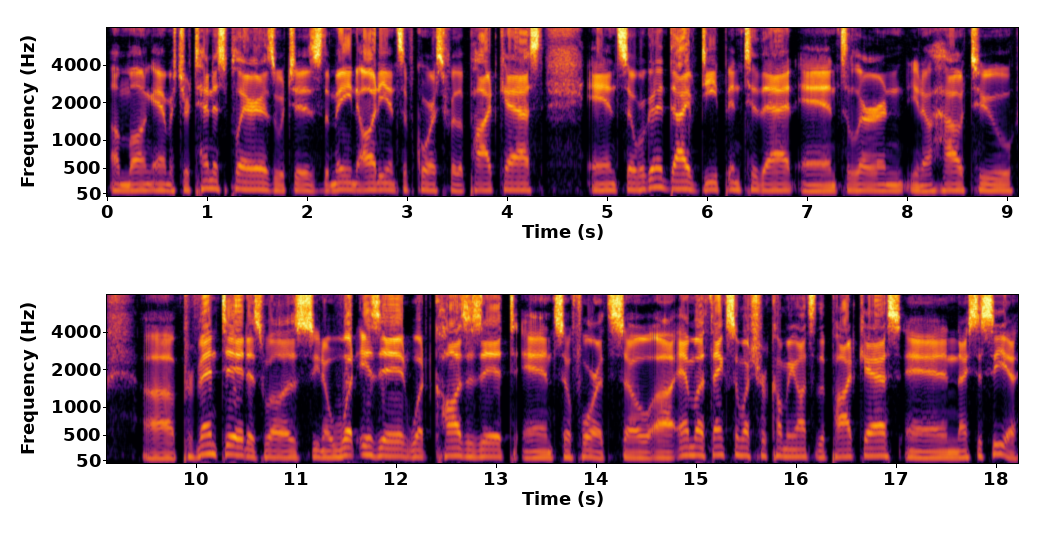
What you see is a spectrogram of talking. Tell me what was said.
among amateur tennis players, which is the main audience, of course, for the podcast. And so we're going to dive deep into that and to learn, you know, how to uh, prevent it as well as, you know, what is it, what causes it, and so forth. So, uh, Emma, thanks so much for coming on to the podcast and nice to see you.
